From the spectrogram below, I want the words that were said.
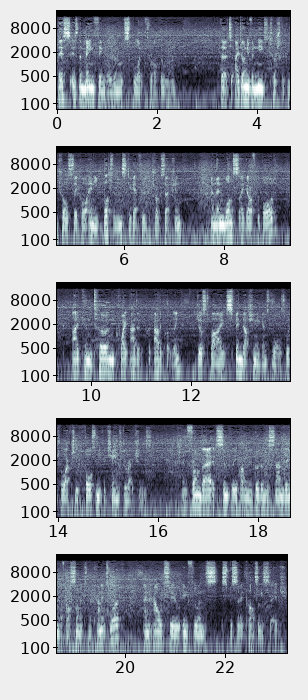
this is the main thing that we're going to exploit throughout the run. That I don't even need to touch the control stick or any buttons to get through the truck section, and then once I get off the board, I can turn quite adequately just by spin dashing against walls, which will actually force me to change directions. And from there, it's simply having a good understanding of how Sonic's mechanics work and how to influence specific parts of the stage.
